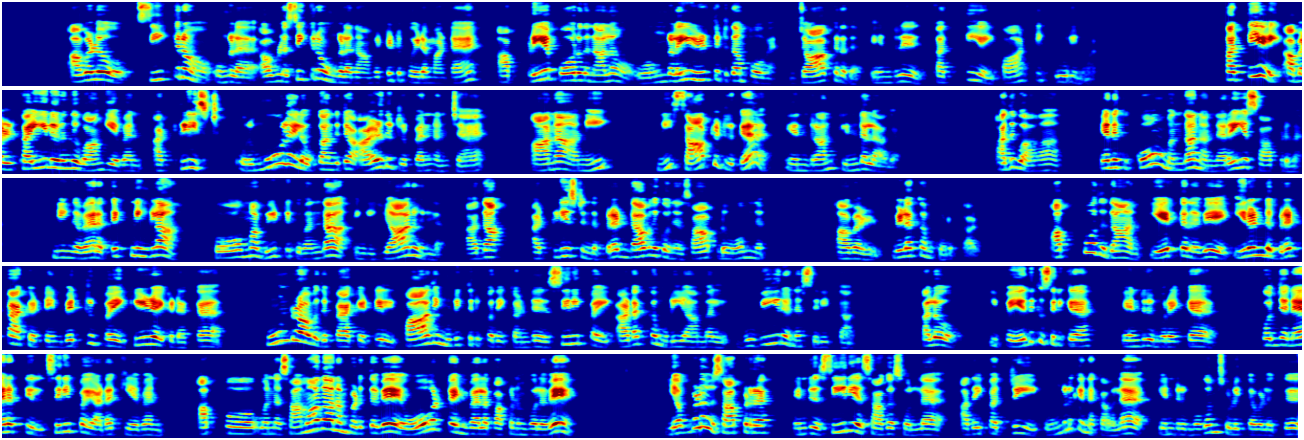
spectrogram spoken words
அவளோ சீக்கிரம் உங்களை அவ்வளோ சீக்கிரம் உங்களை நான் விட்டுட்டு போயிட மாட்டேன். அப்படியே போறதுனாலும் உங்களையும் இழுத்துட்டு தான் போவேன். ஜாக்கிரதை என்று கத்தியை ஆட்டி கூறினாள். கத்தியை அவள் கையிலிருந்து வாங்கியவன் அட்லீஸ்ட் ஒரு மூலையில உட்காந்துட்டு அழுதுட்டு இருப்பேன்னு நினைச்சேன். ஆனா நீ நீ சாப்பிட்டுட்டு இருக்க என்றான் கிண்டலாக. அதுவா? எனக்கு கோவம் வந்தா நான் நிறைய சாப்பிடுவேன். நீங்க வேற திட்டினீங்களா? கோவமா வீட்டுக்கு வந்தா இங்க யாரும் இல்லை. அதான் அட்லீஸ்ட் இந்த பிரெட்டாவது கொஞ்சம் சாப்பிடுவோம்னு. அவள் விளக்கம் கொடுத்தாள். அப்போதுதான் ஏற்கனவே இரண்டு பிரெட் பாக்கெட்டின் வெற்றுப்பை கீழே கிடக்க மூன்றாவது பாக்கெட்டில் பாதி முடித்திருப்பதைக் கண்டு சிரிப்பை அடக்க முடியாமல் குபீரென சிரித்தான். ஹலோ இப்ப எதுக்கு சிரிக்கிற? என்று முறைக்க கொஞ்ச நேரத்தில் சிரிப்பை அடக்கியவன் அப்போ உன்னை சமாதானம் படுத்தவே ஓவர் டைம் வேலை பார்க்கணும் போலவே எவ்வளவு சாப்பிட்ற? என்று சீரியஸாக சொல்ல அதை பற்றி உங்களுக்கு என்ன கவலை? என்று முகம் சுளித்தவளுக்கு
